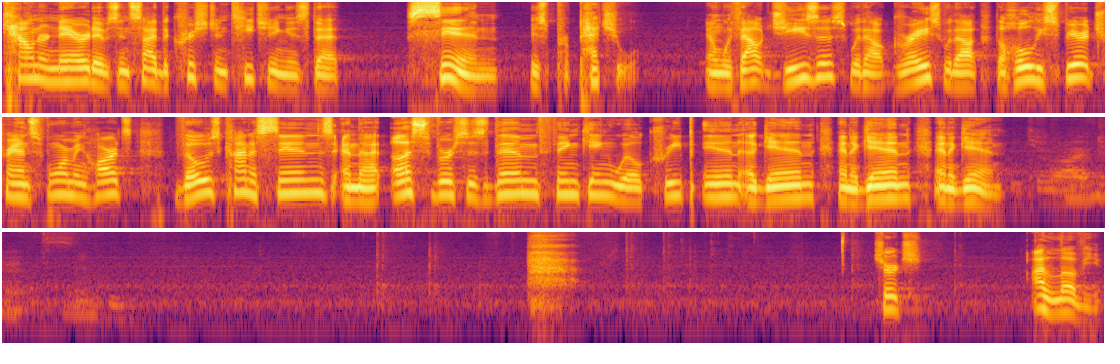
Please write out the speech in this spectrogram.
counter narratives inside the Christian teaching is that sin is perpetual. And without Jesus, without grace, without the Holy Spirit transforming hearts, those kind of sins and that us versus them thinking will creep in again and again and again. Church, I love you.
